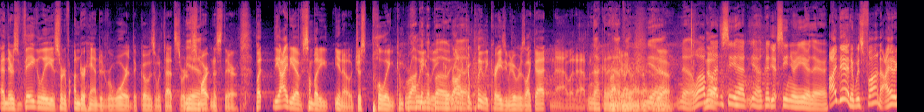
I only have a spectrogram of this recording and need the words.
And there's vaguely sort of underhanded reward that goes with that sort of Yeah. smartness there. But the idea of somebody, you know, just pulling completely, the boat, rock- yeah. completely crazy maneuvers like that, nah, what happened? Not going to happen. right, right, right. Yeah. Yeah. No. Well, I'm No. glad to see you had you know a good senior year there. I did. It was fun. I had a,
